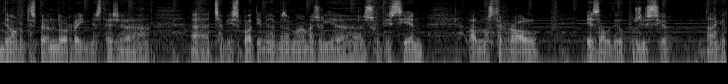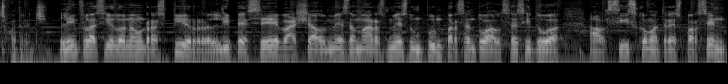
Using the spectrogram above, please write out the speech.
Demòcrates per Andorra investeja uh, Xavi Espot i a més a més amb una majoria suficient, el nostre rol és el d'oposició en aquests quatre anys. La inflació dona un respir. L'IPC baixa el mes de març més d'un punt percentual, se situa al 6,3%.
